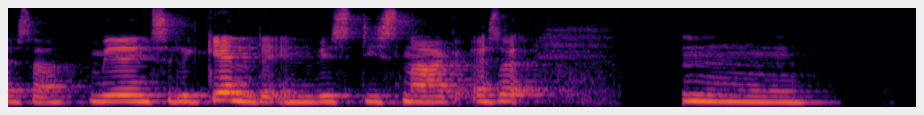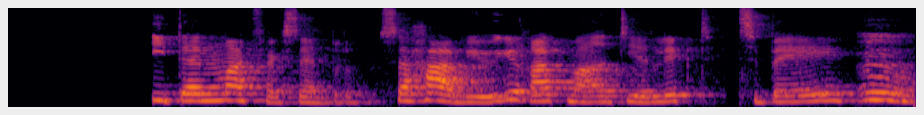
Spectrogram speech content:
altså, mere intelligente, end hvis de snakker. Altså, mm, I Danmark for eksempel, så har vi jo ikke ret meget dialekt tilbage. Mm.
